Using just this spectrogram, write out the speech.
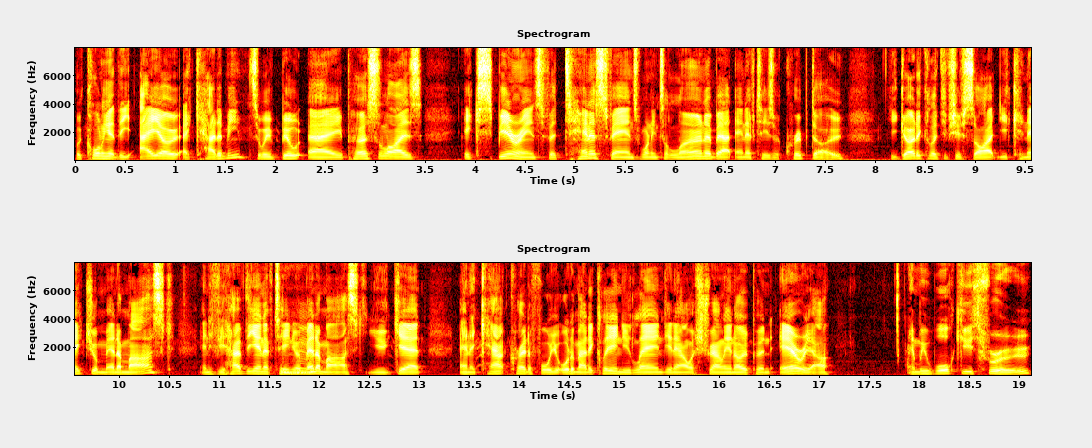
we're calling it the AO Academy. So we've built a personalized experience for tennis fans wanting to learn about NFTs or crypto. You go to Collective Shift site, you connect your MetaMask, and if you have the NFT mm-hmm. in your mm-hmm. MetaMask, you get an account creator for you automatically, and you land in our Australian Open area and we walk you through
